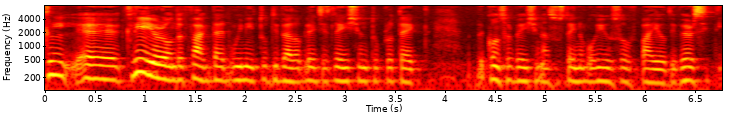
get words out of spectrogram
cl uh, clear on the fact that we need to develop legislation to protect the conservation and sustainable use of biodiversity.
